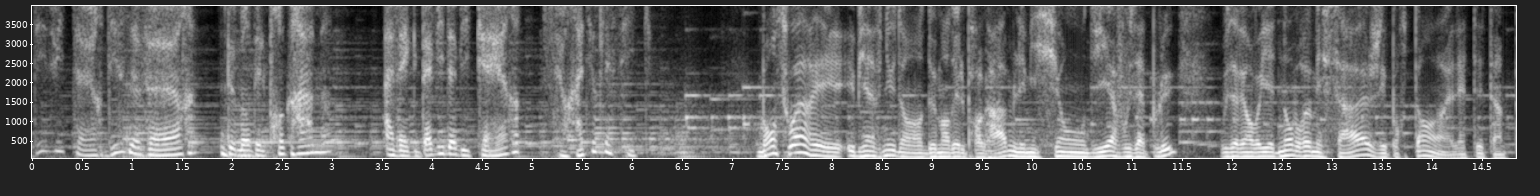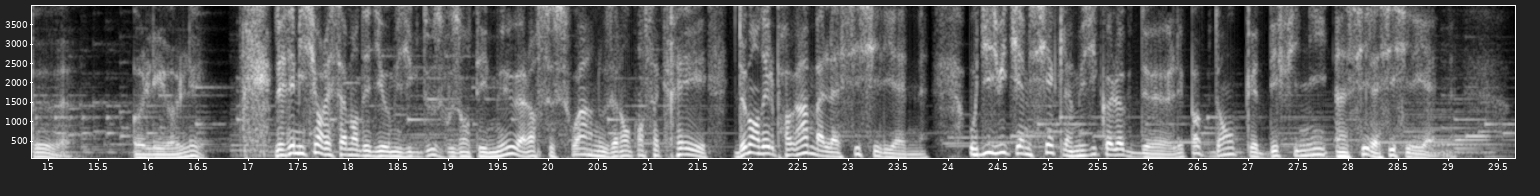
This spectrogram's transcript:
18h-19h, Demandez le programme avec David Abiker sur Radio Classique. Bonsoir et, bienvenue dans Demandez le programme. L'émission d'hier vous a plu. Vous avez envoyé de nombreux messages et pourtant elle était un peu euh, olé olé. Les émissions récemment dédiées aux musiques douces vous ont ému, alors ce soir nous allons consacrer Demandez le programme à la sicilienne. Au XVIIIe siècle, un musicologue de l'époque donc définit ainsi la sicilienne.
